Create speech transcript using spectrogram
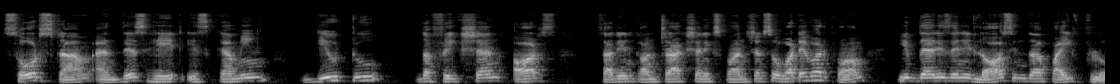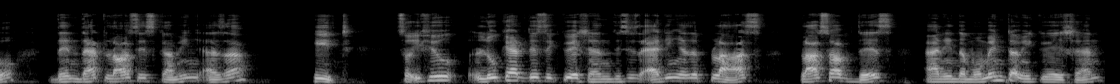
source term. And this heat is coming due to the friction or sudden contraction expansion. So whatever form if there is any loss in the pipe flow then that loss is coming as a heat so if you look at this equation, this is adding as a plus, plus of this and in the momentum equation,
